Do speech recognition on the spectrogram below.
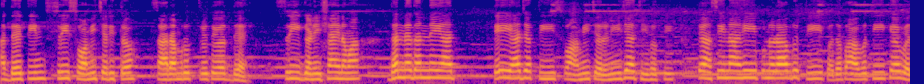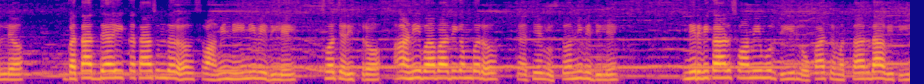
अध्याय तीन श्री स्वामी चरित्र सारामृत तृतीय अध्याय. श्री गणेशाय नमा. धन्य धन्य या ते या जगती स्वामी चरणी ज्याची भक्ती. त्यासी नाही पुनरावृत्ती पदपावती कैवल्य. गताध्यायी कथा सुंदर स्वामींनी निवेदिले. स्वचरित्र आणि बाबा दिगंबर त्याचे वृत्त निवेदिले. निर्विकार स्वामी मूर्ती लोका चमत्कार दाविती.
